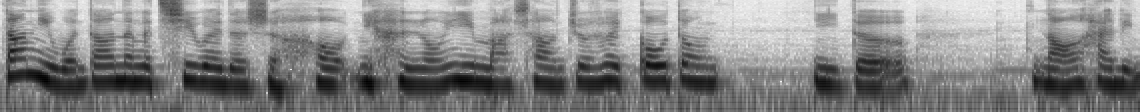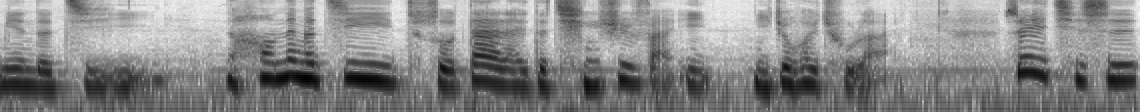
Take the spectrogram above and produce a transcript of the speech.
当你闻到那个气味的时候，你很容易马上就会勾动你的脑海里面的记忆，然后那个记忆所带来的情绪反应，你就会出来。所以其实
